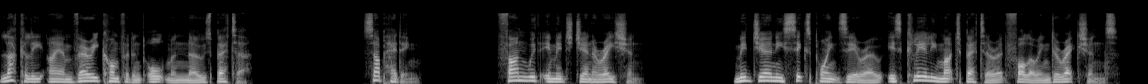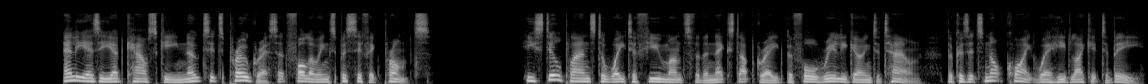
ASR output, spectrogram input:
Luckily, I am very confident Altman knows better. Subheading Fun with image generation. Midjourney 6.0 is clearly much better at following directions. Eliezer Yudkowsky notes its progress at following specific prompts. He still plans to wait a few months for the next upgrade before really going to town, because it's not quite where he'd like it to be,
